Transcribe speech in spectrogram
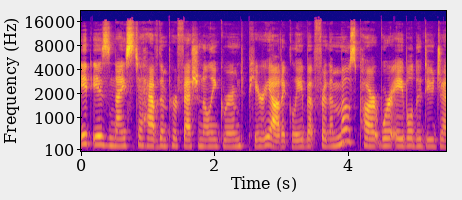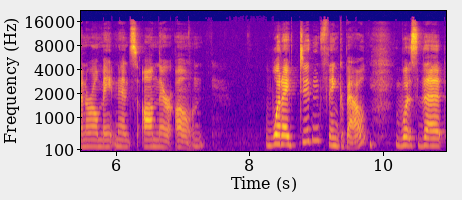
It is nice to have them professionally groomed periodically, but for the most part, we're able to do general maintenance on their own. What I didn't think about was that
